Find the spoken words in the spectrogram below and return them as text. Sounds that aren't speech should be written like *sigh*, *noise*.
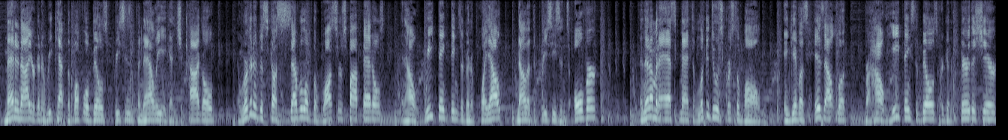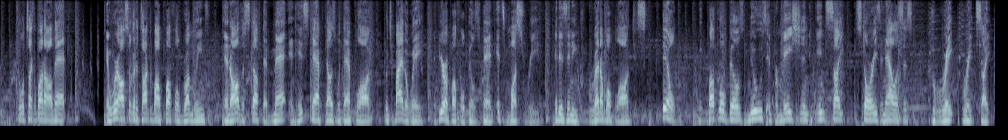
Matt and I are going to recap the Buffalo Bills preseason finale against Chicago, and we're going to discuss several of the roster spot battles and how we think things are going to play out now that the preseason's over. And then I'm going to ask Matt to look into his crystal ball and give us his outlook for how he thinks the Bills are going to fare this year. So we'll talk about all that. And we're also going to talk about Buffalo Rumblings and all the stuff that Matt and his staff does with that blog, which, by the way, if you're a Buffalo Bills fan, it's must read. It is an incredible blog just filled with Buffalo Bills news, information, insight, stories, analysis. Great, great site.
